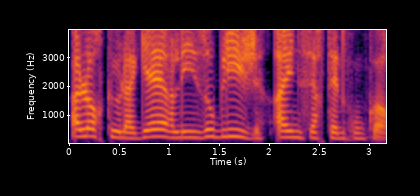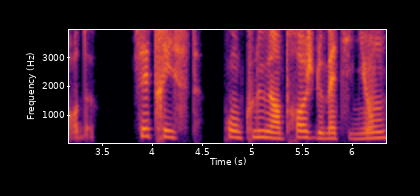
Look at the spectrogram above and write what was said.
alors que la guerre les oblige à une certaine concorde. C'est triste, conclut un proche de Matignon,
